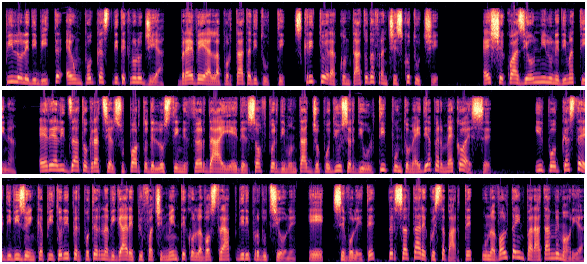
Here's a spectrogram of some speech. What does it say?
Pillole di Bit è un podcast di tecnologia, breve e alla portata di tutti, scritto e raccontato da Francesco Tucci. Esce quasi ogni lunedì mattina. È realizzato grazie al supporto dell'hosting Third Eye e del software di montaggio producer di ulti.media per macOS. Il podcast è diviso in capitoli per poter navigare più facilmente con la vostra app di riproduzione e, se volete, per saltare questa parte, una volta imparata a memoria.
